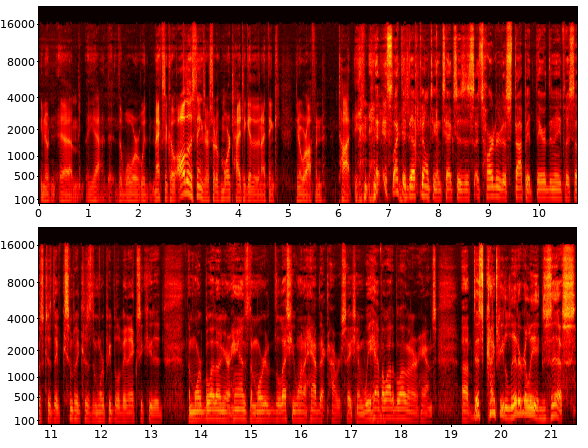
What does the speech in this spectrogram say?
you know, um, yeah, the, the, war with Mexico, all those things are sort of more tied together than I think, you know, we're often taught. It's like the death penalty in Texas. It's, it's harder to stop it there than any place else because they simply because the more people have been executed, the more blood on your hands, the more the less you want to have that conversation. We have a lot of blood on our hands. Uh, this country literally exists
